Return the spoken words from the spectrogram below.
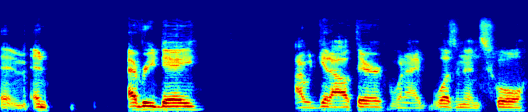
and, and every day, I would get out there when I wasn't in school.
